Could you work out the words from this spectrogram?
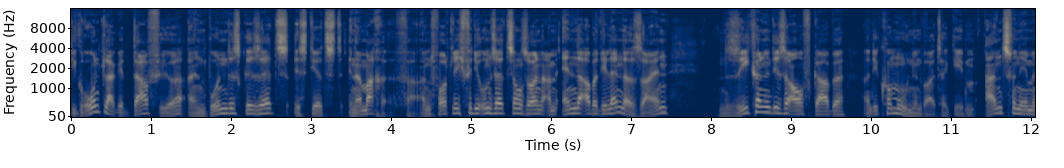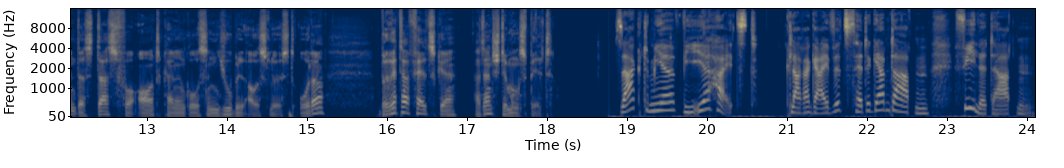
Die Grundlage dafür, ein Bundesgesetz, ist jetzt in der Mache. Verantwortlich für die Umsetzung sollen am Ende aber die Länder sein. Sie können diese Aufgabe an die Kommunen weitergeben. Anzunehmen, dass das vor Ort keinen großen Jubel auslöst, oder? Britta Felske hat ein Stimmungsbild. Sagt mir, wie ihr heizt. Clara Geiwitz hätte gern Daten, viele Daten,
